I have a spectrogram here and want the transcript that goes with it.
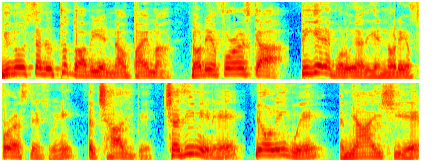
Nuno Santo ထွက်သွားပြီးတဲ့နောက်ပိုင်းမှာ Nottingham Forest ကပြီးခဲ့တဲ့ဘောလုံးရည်က Nottingham Forest နဲ့ဆိုရင်တခြားစီပဲ Chelsea အနေနဲ့မျော်လင့်ခွင့်အများကြီးရှိတဲ့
